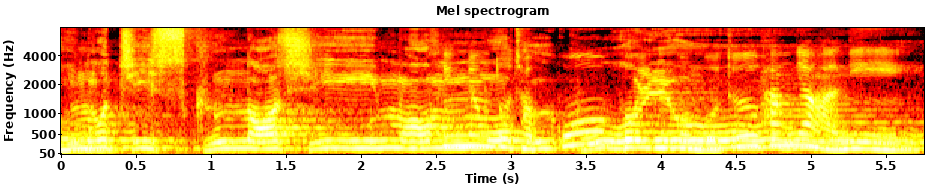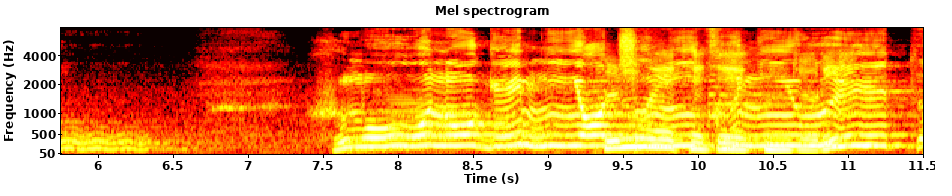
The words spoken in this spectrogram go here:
命少なしも 생명도 적고 보이는 모두 황량하니 不毛の原野地 불무의 に 대지의 国 굶주림 植えた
